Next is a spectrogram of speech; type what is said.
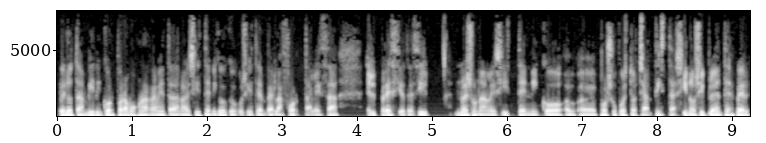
pero también incorporamos una herramienta de análisis técnico que consiste en ver la fortaleza, el precio, es decir, no es un análisis técnico, eh, eh, por supuesto, chartista, sino simplemente es ver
